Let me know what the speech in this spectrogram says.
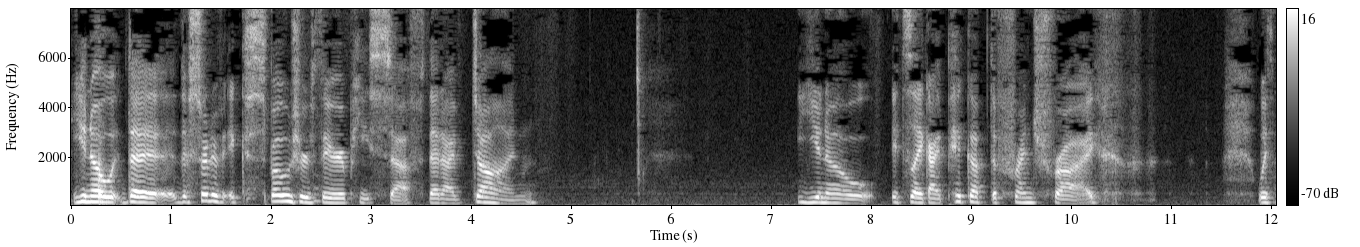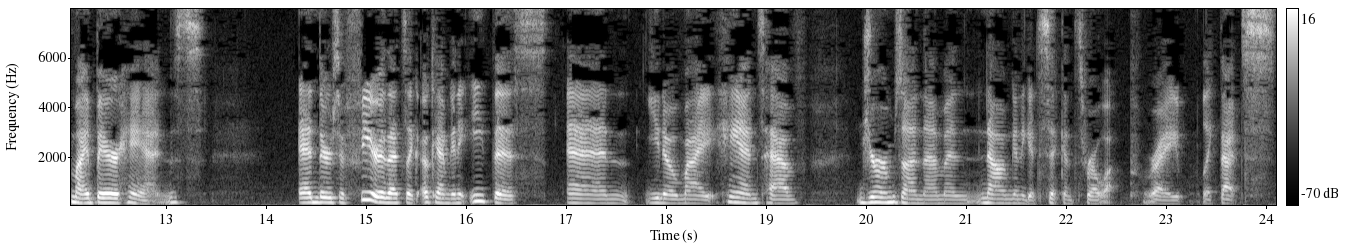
you know the the sort of exposure therapy stuff that I've done you know it's like I pick up the french fry with my bare hands and there's a fear that's like, okay, I'm going to eat this, and you know, my hands have germs on them, and now I'm going to get sick and throw up, right? Like that's,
